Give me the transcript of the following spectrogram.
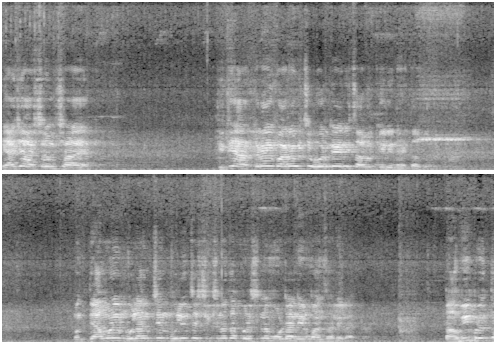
या ज्या आश्रमशाळा आहेत तिथे अकरावी बारावीचे वर्ग यांनी चालू केले नाहीत अजून. पण त्यामुळे मुलांचे आणि मुलींच्या शिक्षणाचा प्रश्न मोठा निर्माण झालेला आहे. दहावीपर्यंत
